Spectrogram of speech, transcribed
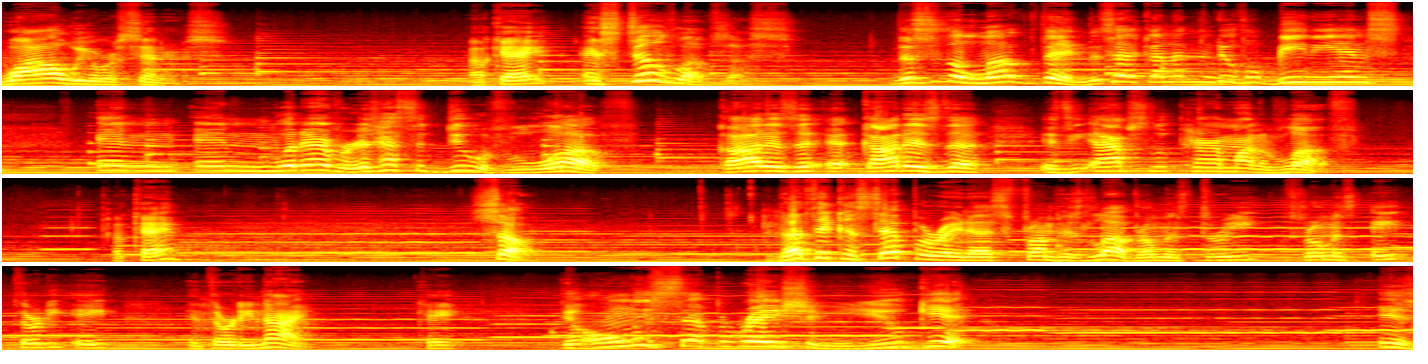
while we were sinners. Okay? And still loves us. This is a love thing. This has got nothing to do with obedience and and whatever. It has to do with love. God is the God is the is the absolute paramount of love. Okay? So, nothing can separate us from his love. Romans 3, Romans 8, 38 and 39. Okay? The only separation you get is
